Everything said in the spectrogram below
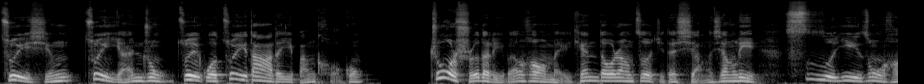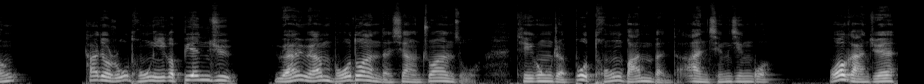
罪行最严重、罪过最大的一版口供。这时的李文浩每天都让自己的想象力肆意纵横，他就如同一个编剧，源源不断地向专案组提供着不同版本的案情经过。我感觉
